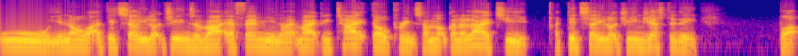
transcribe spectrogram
Oh, you know what? I did sell you lot dreams about FM. You know, it might be tight though, Prince. I'm not gonna lie to you. I did sell you lot dreams yesterday, but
